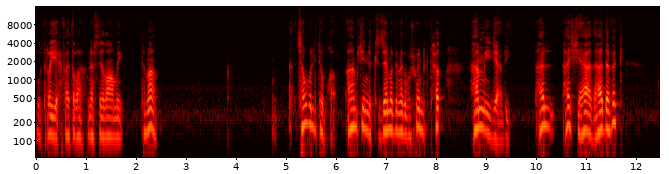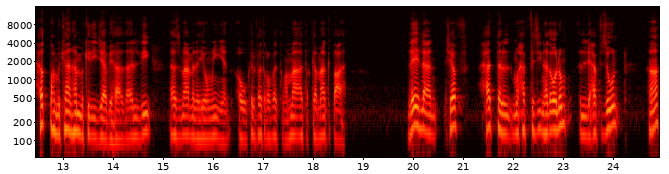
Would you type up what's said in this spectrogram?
وتريح فترة نفس نظامي تمام. سوي اللي تبغى. أهم شيء إنك زي ما قلنا قبل شوي إنك تحط هم إيجابي. هل هالشيء هذا هدفك؟ حطه مكان همك الإيجابي هذا اللي لازم أعمله يوميا أو كل فترة وفترة ما أتركه ما أقطعه. ليه؟ لأن شوف حتى المحفزين هذولهم اللي يحفزون ها؟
